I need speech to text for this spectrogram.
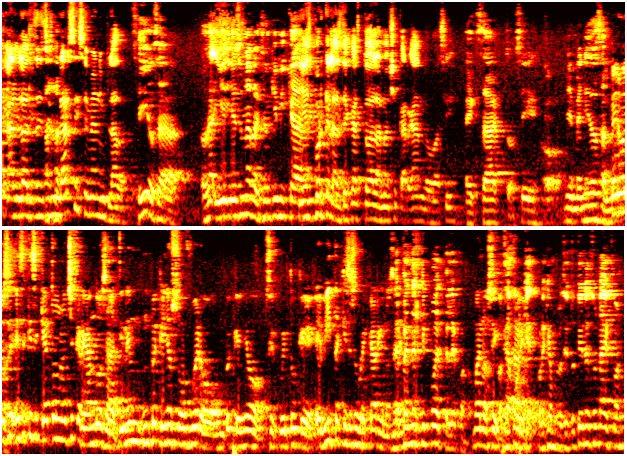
pasa? a las del celular sí se me han inflado. Sí, o sea, o sea y, y es una reacción química. Y es porque las dejas toda la noche cargando o así. Exacto, sí. Oh, bienvenidos al Pero ese, ese que se queda toda la noche cargando, o sea, tienen un pequeño software o un pequeño circuito que evita que se sobrecarguen, o sea, Depende del tipo de teléfono. Bueno, sí, o sea, está porque, bien. por ejemplo, si tú tienes un iPhone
